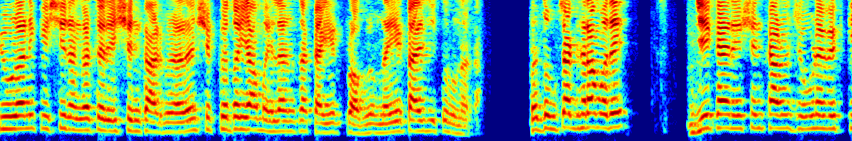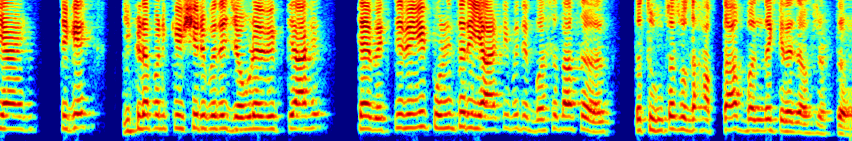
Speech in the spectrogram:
पिवळं आणि केशरी रंगाचं रेशन कार्ड मिळालं. शक्यतो या महिलांचा काही एक प्रॉब्लेम नाहीये. काळजी करू नका. पण तुमच्या घरामध्ये जे काय रेशन कार्ड जेवढे व्यक्ती आहेत ठीक आहे? इकडे पण केशरीमध्ये जेवढे व्यक्ती आहेत त्या व्यक्तीपैकी कोणीतरी या अटीमध्ये बसत असेल तर तुमचा सुद्धा हप्ता बंद केला जाऊ शकतो.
